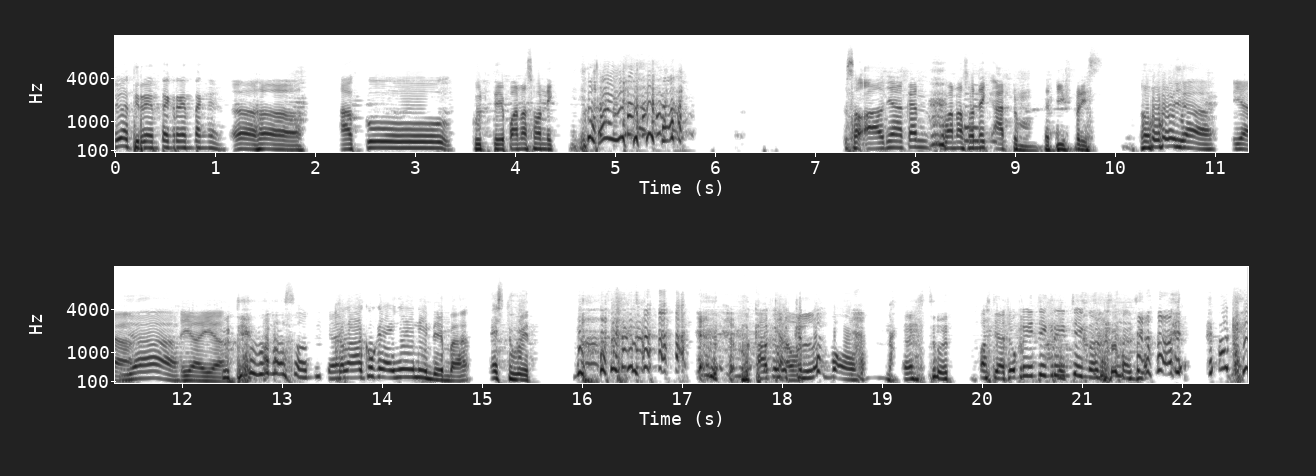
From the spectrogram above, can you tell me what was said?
Ini di renteng-rentengnya. Eh, aku Gude Panasonic. Soalnya kan Panasonic adem, jadi freeze. Oh iya. Iya. Iya. Iya iya. Gede mana Sonic ya. Kalau aku kayaknya ini deh mbak, es duit. Aku gelem kok. Eh, tuh. Pas diaduk kerincing-kerincing kok. Oke,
